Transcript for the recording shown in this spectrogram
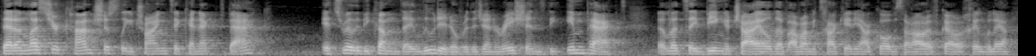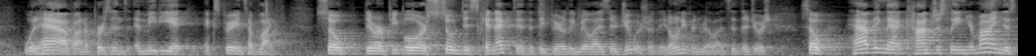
that unless you're consciously trying to connect back, it's really become diluted over the generations. The impact that, let's say, being a child of Avraham, Yitzchak, and Yaakov, Sarah, Rivka, Rachel, would have on a person's immediate experience of life. So there are people who are so disconnected that they barely realize they're Jewish, or they don't even realize that they're Jewish. So having that consciously in your mind is,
